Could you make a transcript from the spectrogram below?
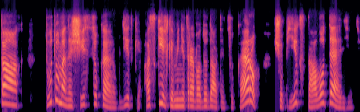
Так, тут у мене 6 цукерок, дітки. А скільки мені треба додати цукерок, щоб їх стало 9?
